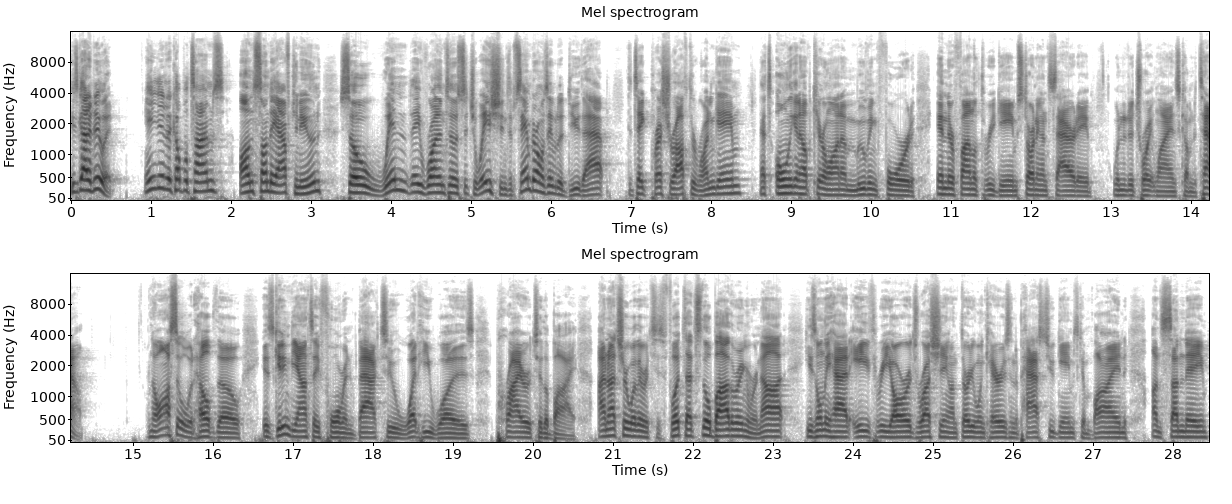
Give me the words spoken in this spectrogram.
he's got to do it. And he did it a couple times on Sunday afternoon. So when they run into those situations, if Sam Darnold was able to do that to take pressure off the run game, that's only going to help Carolina moving forward in their final three games starting on Saturday when the Detroit Lions come to town. Now, also, what would help though is getting D'Onta Foreman back to what he was prior to the bye. I'm not sure whether it's his foot that's still bothering or not. He's only had 83 yards rushing on 31 carries in the past two games combined. On Sunday,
